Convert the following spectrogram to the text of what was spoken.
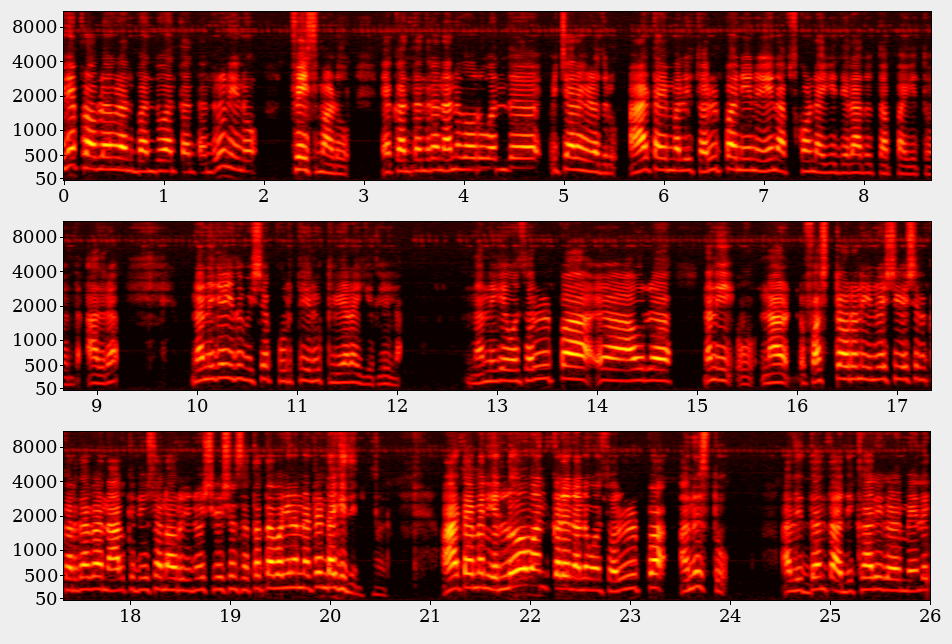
ಏನೇ ಪ್ರಾಬ್ಲಮ್ಗಳನ್ನು ಬಂದು ಅಂತಂತಂದ್ರು ನೀನು ಫೇಸ್ ಮಾಡು. ಯಾಕಂತಂದ್ರೆ ನನಗೆ ಅವರು ಒಂದು ವಿಚಾರ ಹೇಳಿದ್ರು. ಆ ಟೈಮಲ್ಲಿ ಸ್ವಲ್ಪ ನೀನು ಏನು ಅಪ್ಸ್ಕೊಂಡಾಗಿದ್ದಿಲ್ಲ ಅದು ತಪ್ಪಾಗಿತ್ತು ಅಂತ. ಆದ್ರೆ ನನಗೆ ಇದು ವಿಷಯ ಪೂರ್ತಿ ಏನು ಕ್ಲಿಯರ್ ಆಗಿರಲಿಲ್ಲ. ನನಗೆ ಒಂದು ಸ್ವಲ್ಪ ಅವರ ನನಗೆ ನಾ ಫಸ್ಟ್ ಅವ್ರನ್ನ ಇನ್ವೆಸ್ಟಿಗೇಷನ್ ಕರೆದಾಗ ನಾಲ್ಕು ದಿವಸ ನಾನು ಅವ್ರ ಇನ್ವೆಸ್ಟಿಗೇಷನ್ ಸತತವಾಗಿ ನಾನು ಅಟೆಂಡ್ ಆಗಿದ್ದೀನಿ. ಆ ಟೈಮಲ್ಲಿ ಎಲ್ಲೋ ಒಂದು ಕಡೆ ನನಗೊಂದು ಸ್ವಲ್ಪ ಅನಿಸ್ತು. ಅಲ್ಲಿದ್ದಂಥ ಅಧಿಕಾರಿಗಳ ಮೇಲೆ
